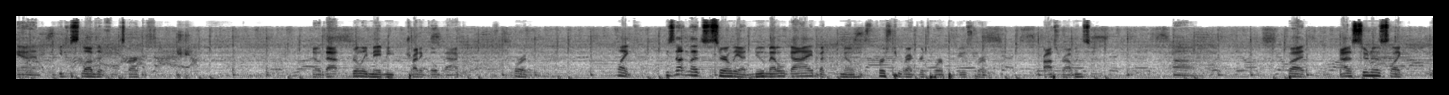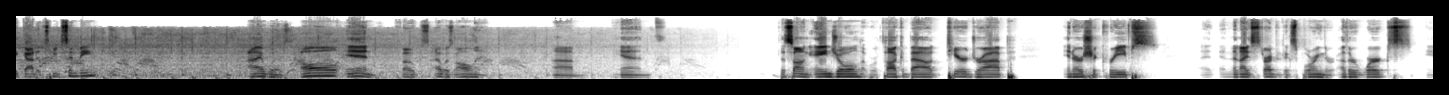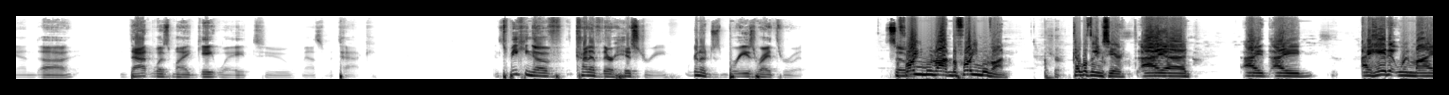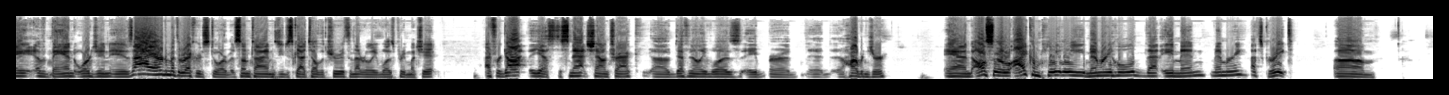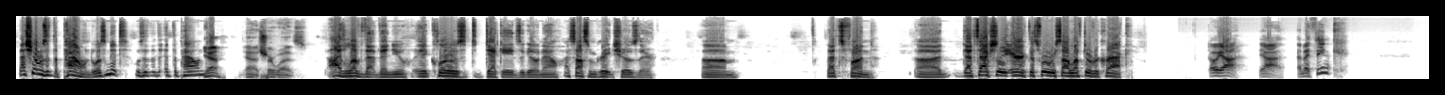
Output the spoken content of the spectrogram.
and he just loved it from start to. You know, that really made me try to go back for it. Like, he's not necessarily a new metal guy, but you know, his first two records were produced for Ross Robinson. Um, but as soon as like it got its hooks in me, I was all in, folks. I was all in. Um, and the song Angel that we'll talk about, Teardrop, Inertia Creeps. And, then I started exploring their other works. And uh, that was my gateway to Massive Attack. And speaking of kind of their history, we're going to just breeze right through it. So, before you move on, before you move on, sure. couple things here. I uh, I I I hate it when my uh, band origin is "Ah, I heard them at the record store, but sometimes you just gotta tell the truth, and that really was pretty much it. I forgot. Yes, the Snatch soundtrack uh, definitely was a, a, a harbinger, and also I completely memory hold that Amen memory. That's great. Um, that show was at the Pound, wasn't it? Was it at the Pound? Yeah. Yeah, it sure was. I loved that venue. It closed decades ago now. I saw some great shows there. Um, that's fun. Uh, that's actually Eric. That's where we saw Leftover Crack. Oh yeah, yeah, and I think,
